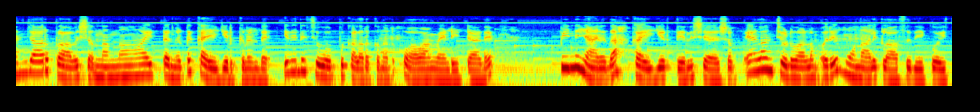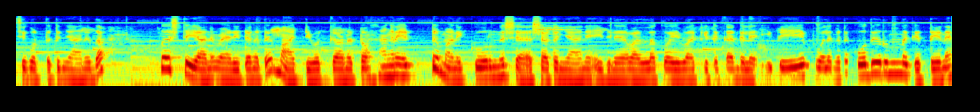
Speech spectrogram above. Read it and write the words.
അഞ്ചാറ് പ്രാവശ്യം നന്നായിട്ട് അങ്ങോട്ട് കഴുകിയെടുക്കുന്നുണ്ട് ഇതിന്റെ ചുവപ്പ് കളറൊക്കെ പോവാൻ വേണ്ടിയിട്ടാണ്. പിന്നെ ഞാനിതാ കഴുകിയെടുത്തതിന് ശേഷം ഇളം ചുടുവെള്ളം ഒരു മൂന്നാൽ ഗ്ലാസ് ഇതിലേക്ക് ഒഴിച്ച് കൊടുത്തിട്ട് ഞാനിതാ റെസ്റ്റ് ചെയ്യാനും വേണ്ടിയിട്ട് അങ്ങോട്ട് മാറ്റി വെക്കുകയാണ് കേട്ടോ അങ്ങനെ എട്ട് മണിക്കൂറിന് ശേഷമായിട്ട് ഞാൻ ഇതിൽ വെള്ളമൊക്കെ ഒഴിവാക്കിയിട്ട് കണ്ടില്ലേ? ഇതേപോലെ അങ്ങോട്ട് കൊതിർന്ന് കിട്ടീനെ.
